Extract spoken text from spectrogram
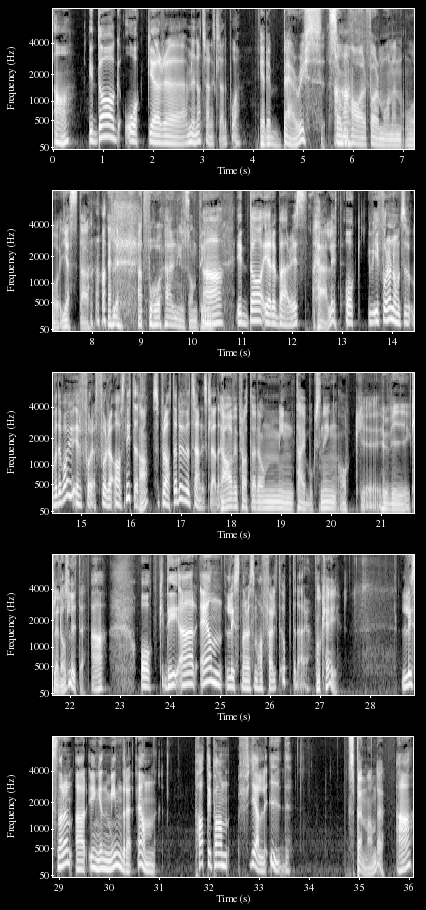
Ja. Idag åker eh, mina träningskläder på. Är det Barrys som Aha. har förmånen att gästa? eller att få herr Nilsson till? Ja, idag är det Barrys. Härligt. Och i förra numret, det var ju förra, förra avsnittet, Ja. så pratade vi väl träningskläder? Ja, vi pratade om min thaiboxning och eh, hur vi klädde oss lite. Ja. Och det är en lyssnare som har följt upp det där. Okej. Lyssnaren är ingen mindre än Pattipan Fjällid. Spännande. Ja.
